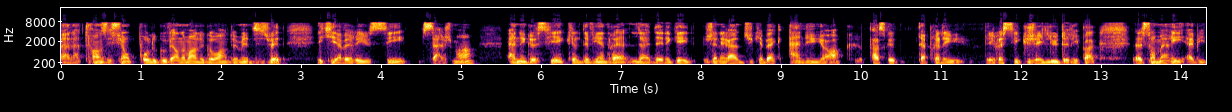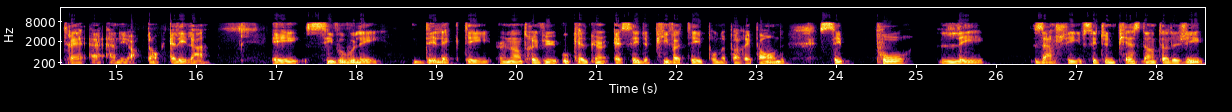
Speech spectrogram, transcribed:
à la transition pour le gouvernement Legault en 2018 et qui avait réussi sagement à négocier qu'elle deviendrait la déléguée générale du Québec à New York, parce que d'après les, les récits que j'ai lus de l'époque, euh, son mari habiterait à, à New York. Donc, elle est là. Et si vous voulez délecter une entrevue où quelqu'un essaie de pivoter pour ne pas répondre, c'est pour les archives. C'est une pièce d'anthologie.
